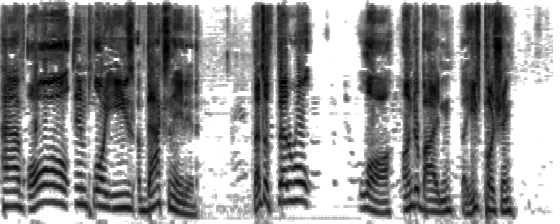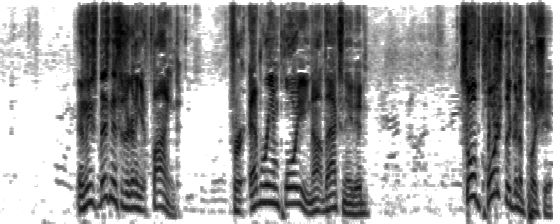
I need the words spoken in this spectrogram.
have all employees vaccinated. That's a federal law under Biden that he's pushing. And these businesses are going to get fined for every employee not vaccinated. So of course they're going to push it.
